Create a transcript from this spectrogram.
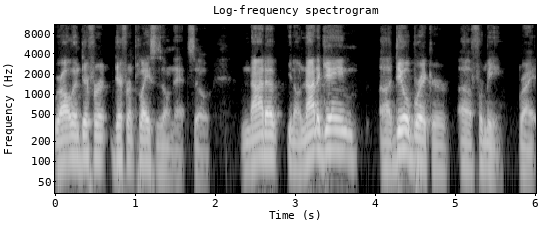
We're all in different different places on that. So, not a you know not a game uh, deal breaker uh, for me, right?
